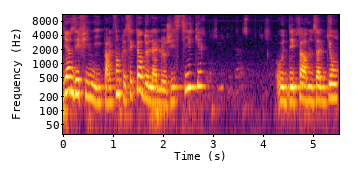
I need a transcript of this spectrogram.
bien défini, par exemple le secteur de la logistique, au départ nous avions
